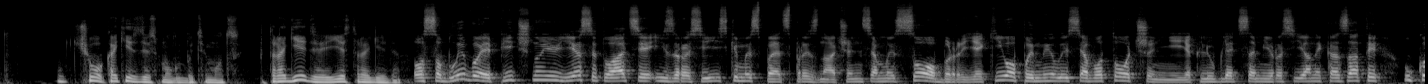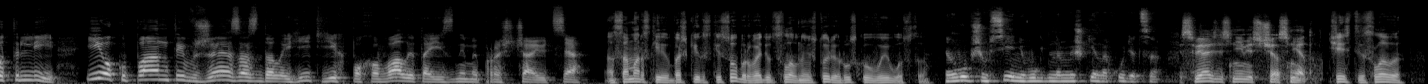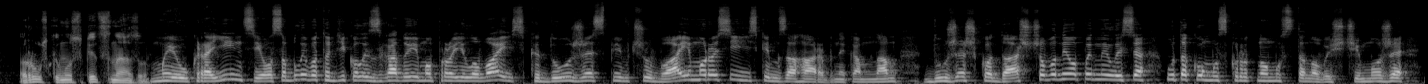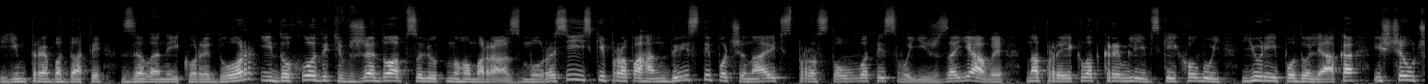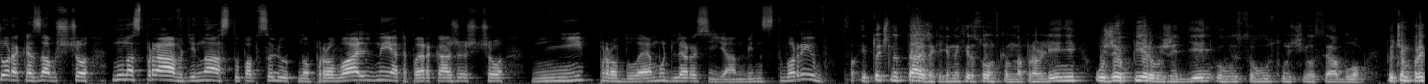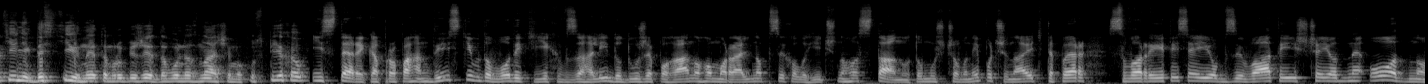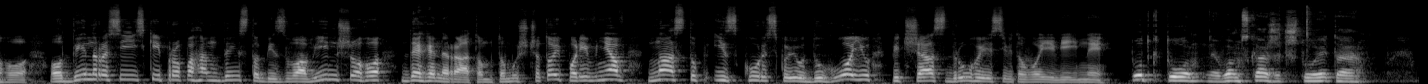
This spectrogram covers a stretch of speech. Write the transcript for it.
Ну, Чего, какие здесь могут быть эмоции? Трагедия и есть трагедия. Особливо епічною є ситуація із російськими спецпризначенцями СОБР, які опинилися в оточенні, як люблять самі росіяни казати, у котлі. І окупанти вже заздалегідь їх поховали та із ними прощаються. А самарский башкирский СОБР войдет в славную историю русского воеводства. Ну, в общем, все они в огненном мешке находятся. Связи с ними сейчас нет. Честь и слава русскому спецназу. Ми, українці, особливо тоді, коли згадуємо про Іловайськ, дуже співчуваємо російським загарбникам. Нам дуже шкода, що вони опинилися у такому скрутному становищі. Може, їм треба дати зелений коридор, і доходить вже до абсолютного маразму. Російські пропагандисти починають спростовувати свої ж заяви. Наприклад, кремлівський холуй Юрій Подоляка і ще учора казав, що ну насправді наступ абсолютно провальний. А тепер каже, що ні, проблему для росіян він створив. И точно так же, как и на Херсонском направлении, уже в первый же день у ВСУ случился облом. Причем противник достиг на этом рубеже довольно значимых успехов. Істерика пропагандистів доводить їх взагалі до дуже поганого морально-психологічного стану, тому що вони починають тепер сваритися і обзивати іще й одне одного. Один російський пропагандист обізвав іншого дегенератом, тому що той порівняв наступ із Курською дугою під час Другої світової війни. Тот, кто вам скажет, что это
